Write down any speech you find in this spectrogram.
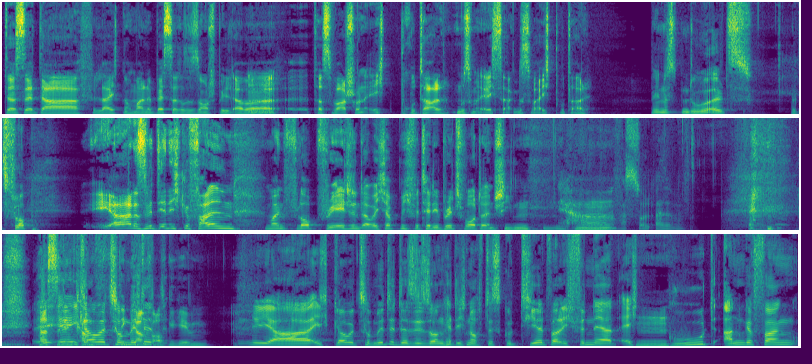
dass er da vielleicht noch mal eine bessere Saison spielt, aber äh, das war schon echt brutal, muss man ehrlich sagen. Das war echt brutal. Wen hast denn du als, als Flop? Ja, das wird dir nicht gefallen, mein Flop Free Agent, aber ich habe mich für Teddy Bridgewater entschieden. Ja, was soll, also. Hast du den, ich Kampf, glaube, zur den Kampf Mitte, aufgegeben? Ja, ich glaube, zur Mitte der Saison hätte ich noch diskutiert, weil ich finde, er hat echt gut angefangen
